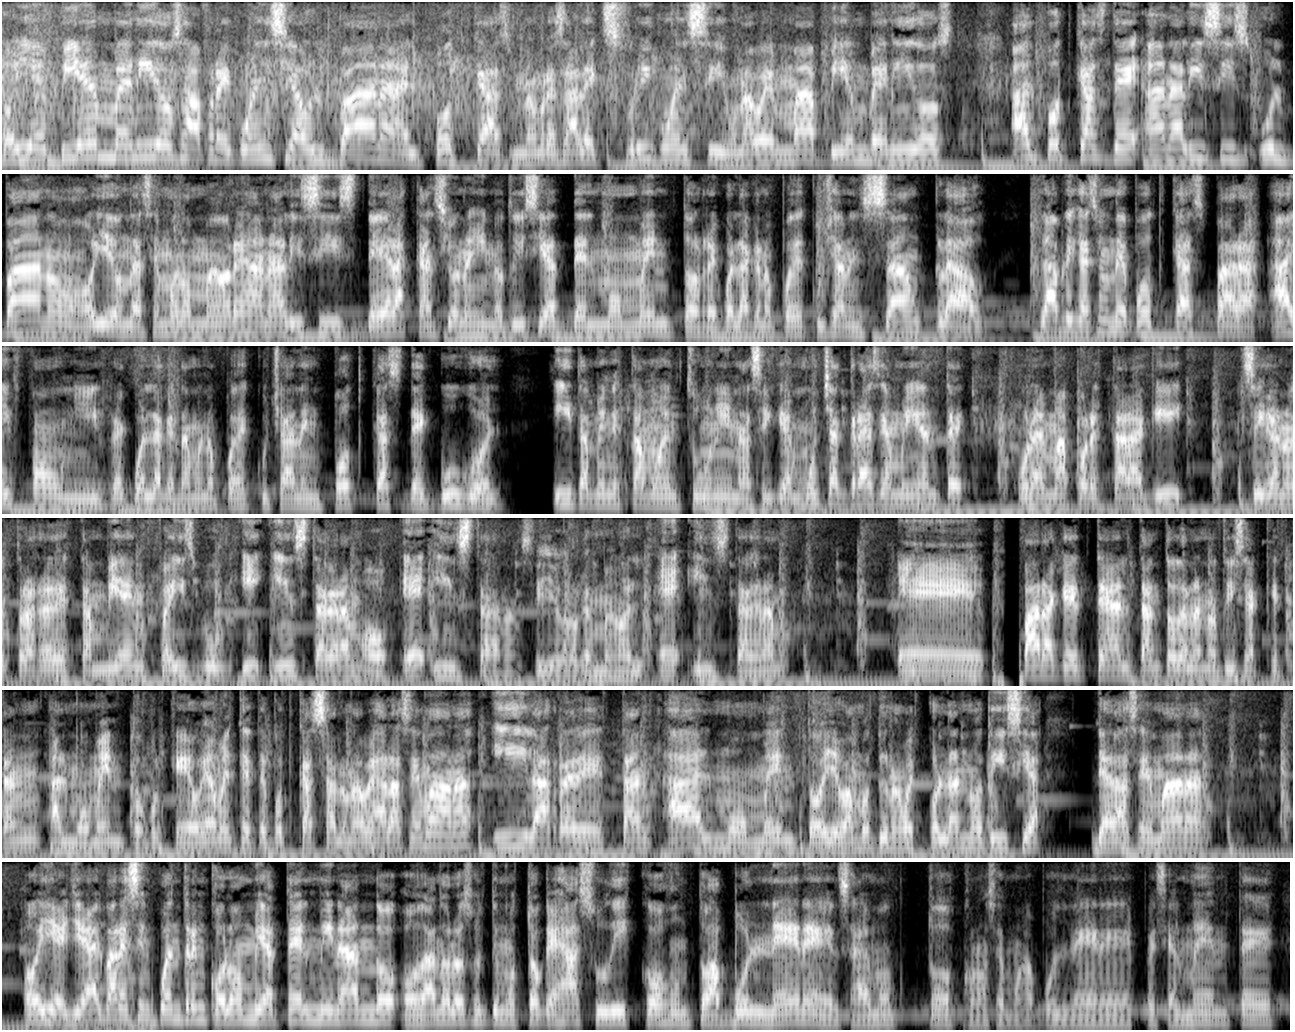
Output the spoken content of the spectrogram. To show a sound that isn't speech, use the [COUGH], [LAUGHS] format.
Oye, bienvenidos a Frecuencia Urbana, el podcast. Mi nombre es Alex Frequency. Una vez más, bienvenidos al podcast de Análisis Urbano. Oye, donde hacemos los mejores análisis de las canciones y noticias del momento. Recuerda que nos puedes escuchar en SoundCloud, la aplicación de podcast para iPhone. Y recuerda que también nos puedes escuchar en podcast de Google. Y también estamos en TuneIn. Así que muchas gracias, mi gente, una vez más por estar aquí. Sigan nuestras redes también, Facebook y Instagram, o e-Instagram. Sí, yo creo que es mejor e-Instagram. Eh, para que estén al tanto de las noticias que están al momento. Porque obviamente este podcast sale una vez a la semana y las redes están al momento. Oye, vamos de una vez con las noticias de la semana. Oye, ya Álvarez se encuentra en Colombia terminando o dando los últimos toques a su disco junto a Bull Nene. Sabemos, todos conocemos a Bull Nene especialmente.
